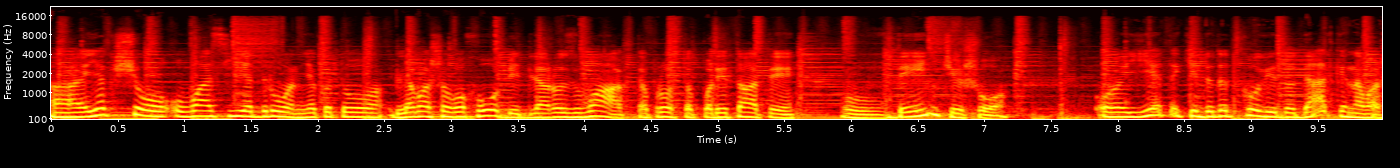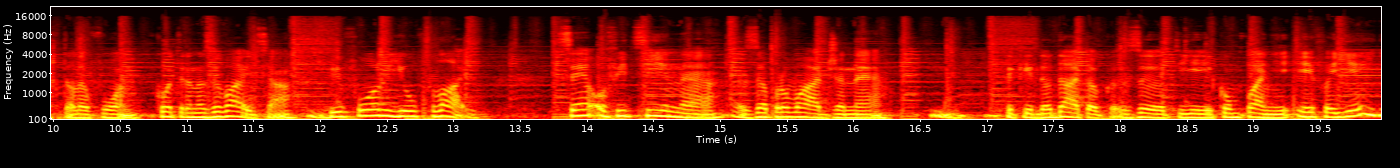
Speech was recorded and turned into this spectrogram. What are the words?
А якщо у вас є дрон, як ото для вашого хобі, для розваг та просто політати в день чи що, є такі додаткові додатки на ваш телефон, котрі називаються Before You Fly. Це офіційне запроваджене такий додаток з тієї компанії FAA,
